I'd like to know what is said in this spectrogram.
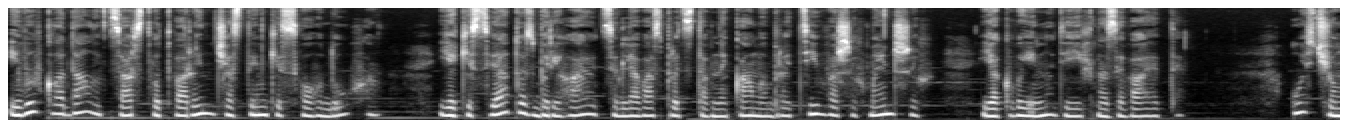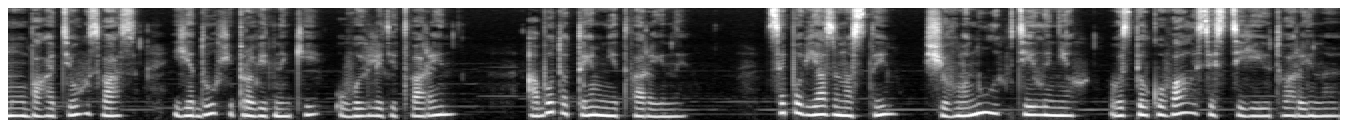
і ви вкладали в царство тварин частинки свого духа, які свято зберігаються для вас представниками братів ваших менших як ви іноді їх називаєте. Ось чому у багатьох з вас є духи-провідники у вигляді тварин або тотемні тварини. Це пов'язано з тим, що в минулих втіленнях ви спілкувалися з цією твариною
